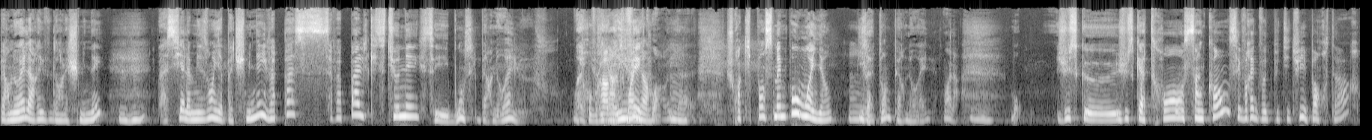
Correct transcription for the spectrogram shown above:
Père Noël arrive dans la cheminée. Mhm. Bah, si à la maison il n'y a pas de cheminée, il va pas, ça va pas le questionner. C'est bon, c'est le Père Noël. Ouais, il trouvera un arriver, moyen. Quoi. Mhm. je crois qu'il pense même pas aux moyens. Mhm. Il attend le Père Noël. Voilà. Jusqu'à 30, 5 ans, c'est vrai que votre petite fille est pas en retard.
